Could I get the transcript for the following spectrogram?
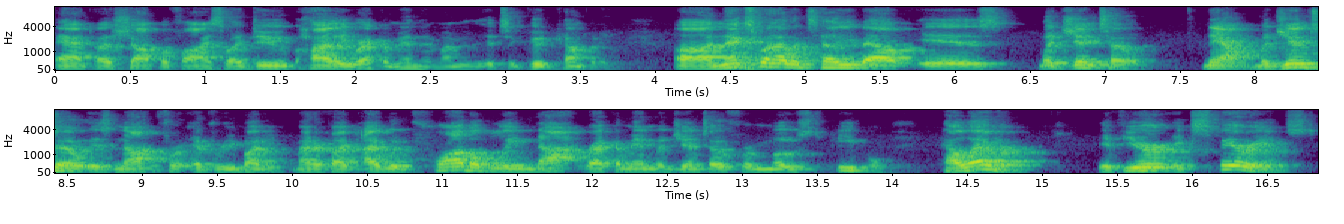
at uh, Shopify, so I do highly recommend them. I mean, it's a good company. Uh, next one I would tell you about is Magento. Now, Magento is not for everybody. Matter of fact, I would probably not recommend Magento for most people. However, if you're experienced,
